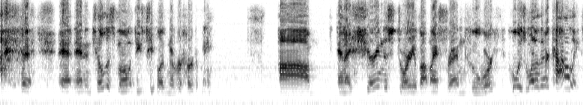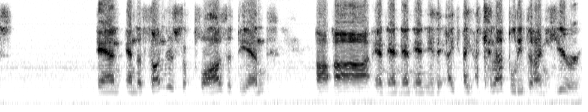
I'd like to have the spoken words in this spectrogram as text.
and, and until this moment, these people have never heard of me. Um, and I'm sharing the story about my friend who worked, who was one of their colleagues. And and the thunderous applause at the end, uh, uh, and, and, and, and I, I cannot believe that I'm here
